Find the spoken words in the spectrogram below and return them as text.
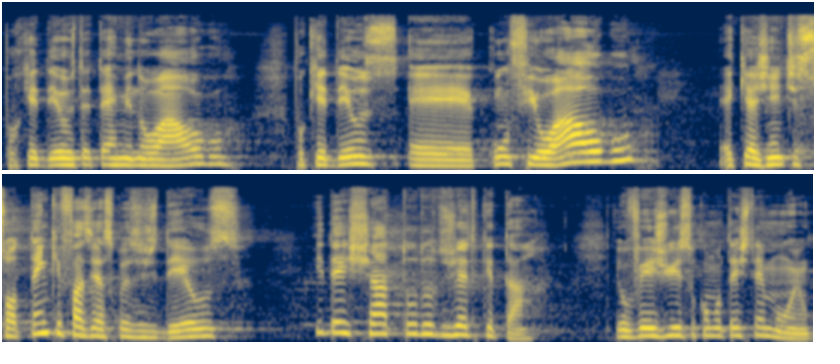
porque Deus determinou algo, porque Deus é, confiou algo, é que a gente só tem que fazer as coisas de Deus e deixar tudo do jeito que está. Eu vejo isso como testemunho.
